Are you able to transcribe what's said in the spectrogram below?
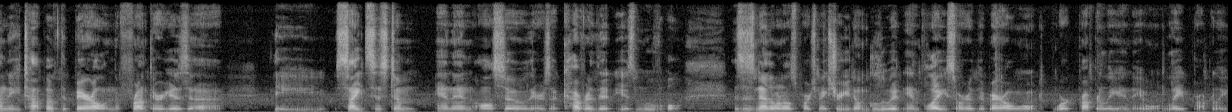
On the top of the barrel in the front there is a the sight system and then also there's a cover that is movable. This is another one of those parts. Make sure you don't glue it in place or the barrel won't work properly and it won't lay properly.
